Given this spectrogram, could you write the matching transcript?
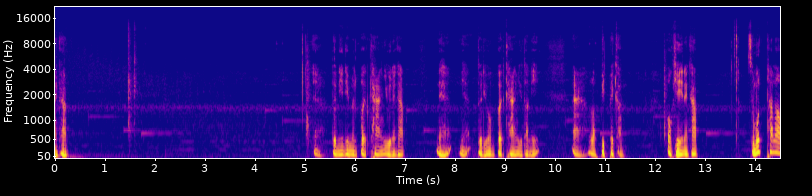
นะครับตัวนี้ที่มันเปิดค้างอยู่นะครับนะฮะเนี่ยตัวที่ผมเปิดค้างอยู่ตอนนี้อ่าเราปิดไปก่อน โอเคนะครับ สมมติถ้าเรา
